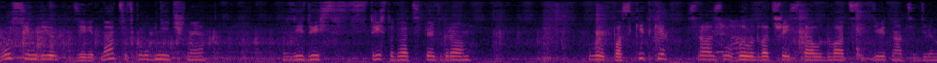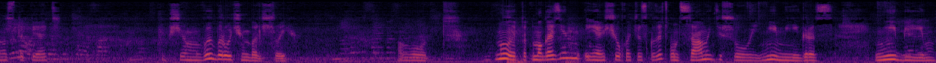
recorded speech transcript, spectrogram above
8 лир, 19 клубничные. Здесь 200, 325 грамм. Вот по скидке сразу было 26, стало 20, 19,95. Общем, выбор очень большой. Вот. Ну, этот магазин, я еще хочу сказать, он самый дешевый. Не Мигрос, не Бим,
